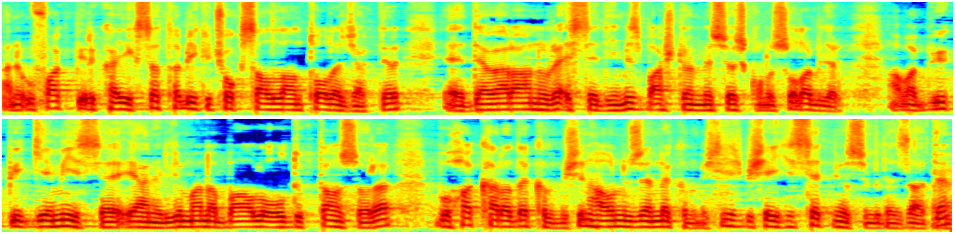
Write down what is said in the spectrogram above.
Hani ufak bir kayıksa tabii ki çok sallantı olacaktır. E, deveranu res dediğimiz baş dönme söz konusu olabilir. Ama büyük bir gemi ise yani limana bağlı olduktan sonra bu ha karada kılmışsın ha onun üzerine kılmışsın. Hiçbir şey hissetmiyorsun bile zaten.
